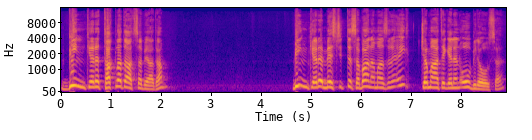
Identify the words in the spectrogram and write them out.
bin kere takla da bir adam, bin kere mescitte sabah namazına ilk cemaate gelen o bile olsa,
